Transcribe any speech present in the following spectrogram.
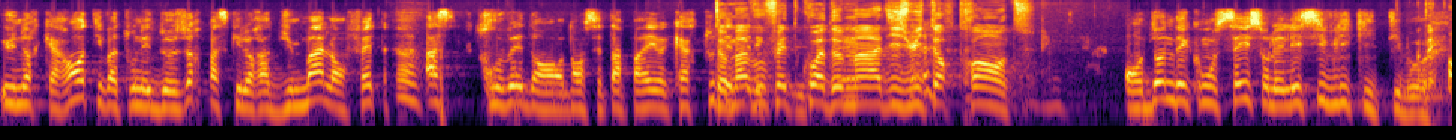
1h40, il va tourner 2 heures parce qu'il aura du mal en fait à se trouver dans, dans cet appareil. Car tout est Thomas, vous faites quoi demain à 18h30 On donne des conseils sur les lessives liquides, Thibault. Écoutez,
